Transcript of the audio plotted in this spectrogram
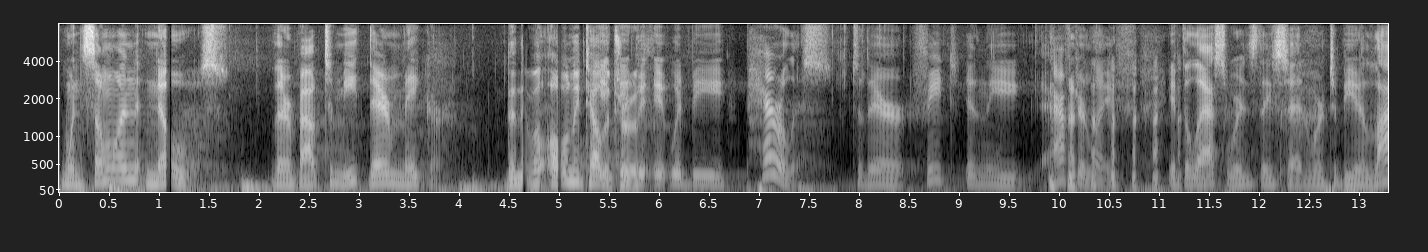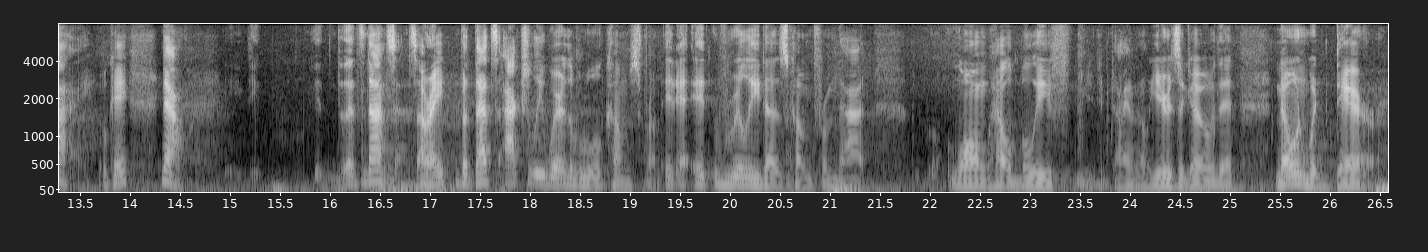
when someone knows they're about to meet their maker, then they will only tell the it, truth. It, it would be perilous to their fate in the afterlife if the last words they said were to be a lie. Okay? Now, that's nonsense, all right? But that's actually where the rule comes from. It, it really does come from that long held belief, I don't know, years ago, that no one would dare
